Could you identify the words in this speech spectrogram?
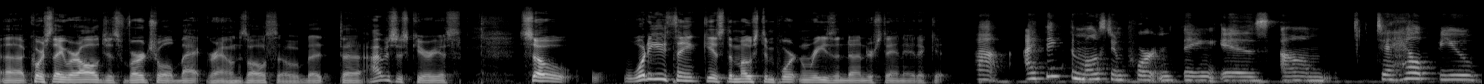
uh, of course, they were all just virtual backgrounds, also. But uh, I was just curious. So, what do you think is the most important reason to understand etiquette? Uh, I think the most important thing is um, to help you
